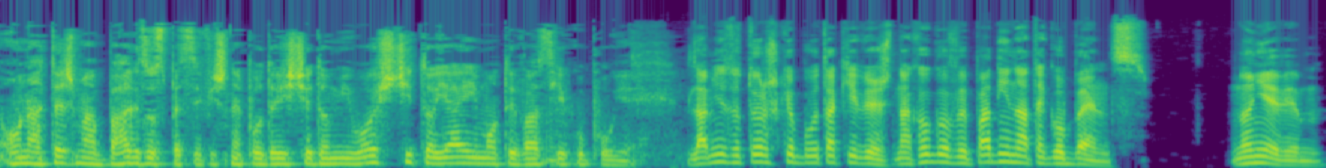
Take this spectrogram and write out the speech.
ona też ma bardzo specyficzne podejście do miłości, to ja jej motywację kupuję. Dla mnie to troszkę było takie, wiesz, na kogo wypadnie na tego Benz. No nie wiem.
